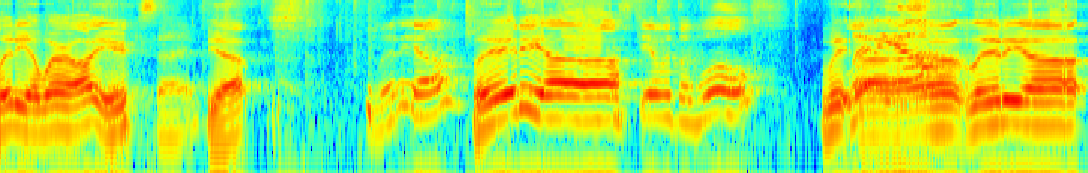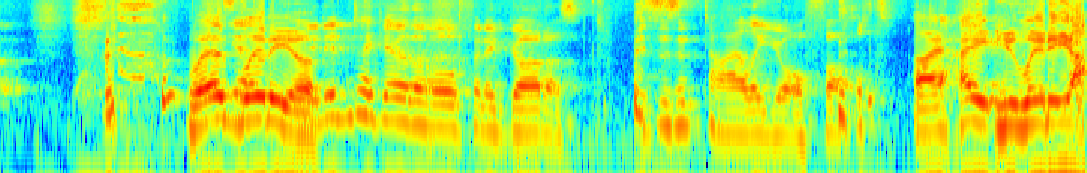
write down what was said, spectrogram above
Lydia, where are you? Save. Yep. Lydia! Lydia. Deal with the wolf. Ly- Lydia? uh, Lydia. Where's Yeah, You didn't take care of the wolf and it got us. This is entirely your fault. I hate you, Lydia.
